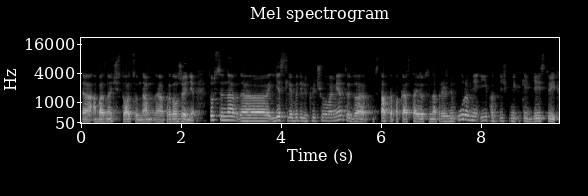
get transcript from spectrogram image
обозначить ситуацию на продолжение. Собственно, если выделить ключевые моменты, да, ставка пока остается на прежнем уровне и фактически никаких действий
